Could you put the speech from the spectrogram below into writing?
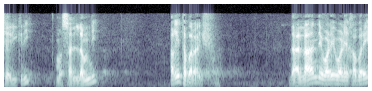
شریک دي مسلم دي هغه تبرایش دا لاندې وړې وړې خبره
